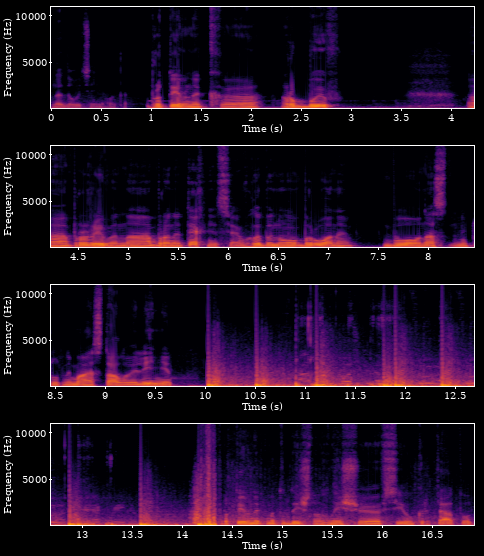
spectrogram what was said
недооцінювати. Противник е, робив е, прориви на бронетехніці в глибину оборони, бо у нас ну, тут немає сталої лінії. Противник методично знищує всі укриття тут.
